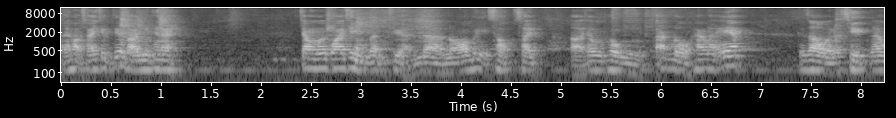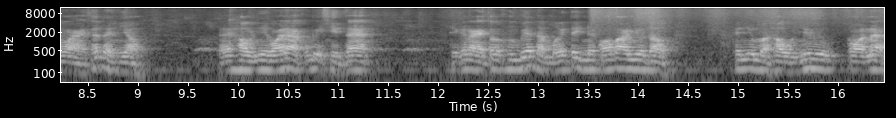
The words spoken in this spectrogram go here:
Đấy, họ xoáy trực tiếp vào như thế này. Trong cái quá trình vận chuyển là nó bị sọc sạch ở trong thùng các đồ khác là ép cái dầu này nó xịt ra ngoài rất là nhiều. Đấy, hầu như gói nào cũng bị xịt ra. Thì cái này tôi không biết là mới tinh nó có bao nhiêu dầu thế nhưng mà hầu như còn lại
